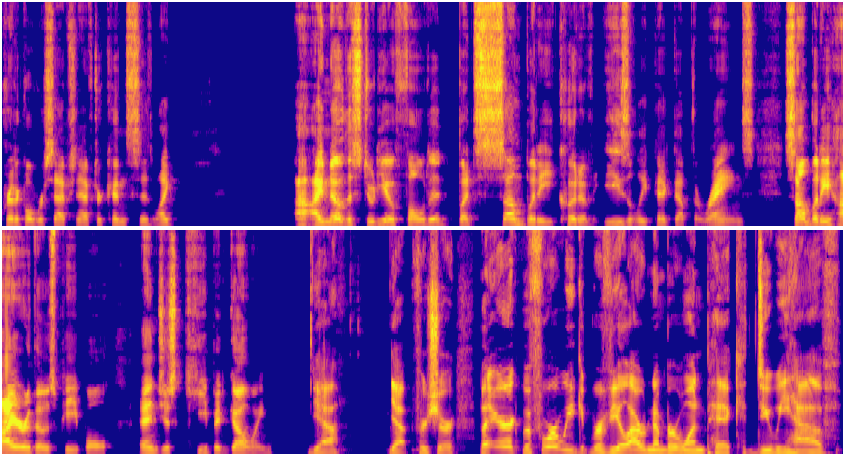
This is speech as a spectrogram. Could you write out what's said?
critical reception, after consi- like I I know the studio folded, but somebody could have easily picked up the reins. Somebody hire those people and just keep it going. Yeah. Yeah, for sure. But Eric, before we reveal our number one pick, do we have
